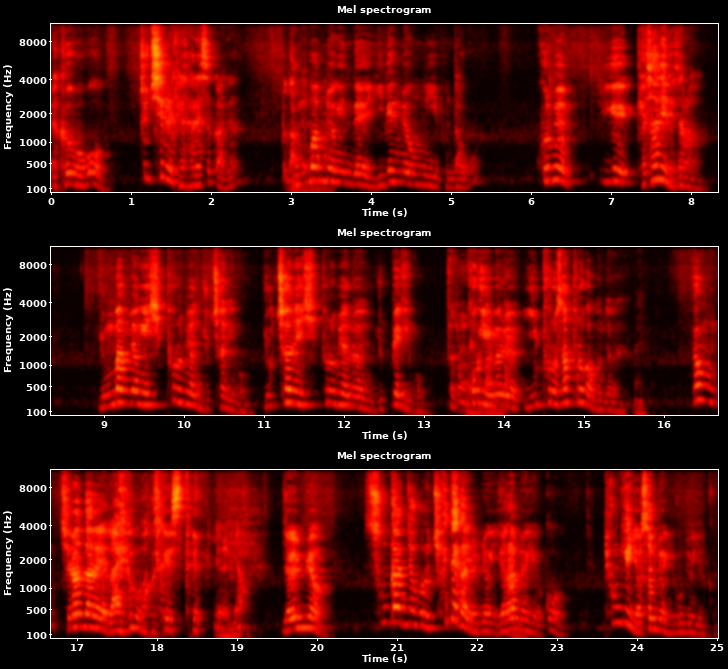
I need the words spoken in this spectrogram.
야 그거 보고 수치를 계산했을 거 아니야? 또 나가야 6만 되나? 명인데 200명이 본다고? 그러면 이게 계산이 되잖아. 6만 명에 10%면 6천이고 6천에 10%면은 600이고 표 정도 거기 이면은 2% 3%가 본다면 네. 형 지난달에 라이브 방송했을 때 아니야? 10명? 10명 순간적으로 최대가 10명이 11명이었고 평균 6명 7명이었거든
